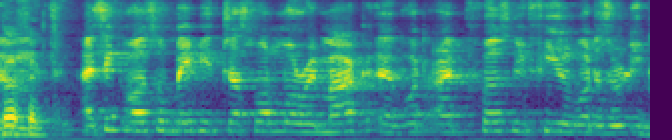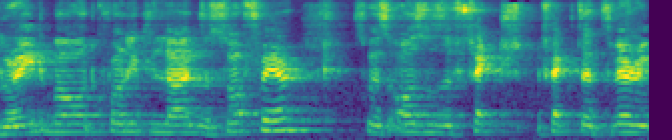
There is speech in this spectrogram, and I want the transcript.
perfect. Um, i think also maybe just one more remark. Uh, what i personally feel what is really great about quality line the software. So it's also the fact, fact that it's very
